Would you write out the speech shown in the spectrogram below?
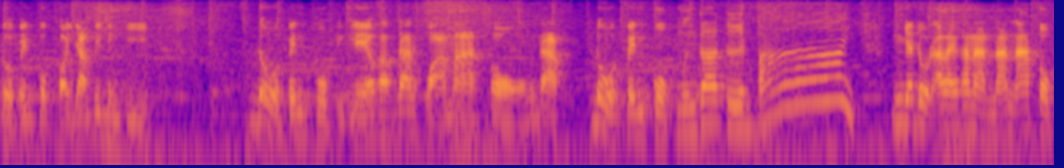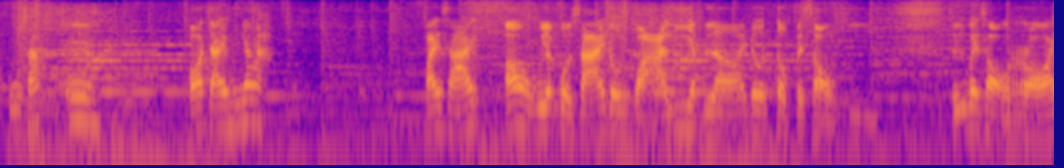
โดดเป็นกบขอย้ำอีกหนึ่งที โดดเป็นกบอีกแล้วครับ ด้านขวามาสองดับโดดเป็นกบมึงก็เกินไป มึงจะโดดอะไรขนาดนั้นอาตบกูซะ อืมพอใจมึงยังอะไปซ้ายอ้าวกูจะกดซ้ายโดนขวาเรียบร้อย โดนตบไปสองที ซื้อไปสองร้อย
